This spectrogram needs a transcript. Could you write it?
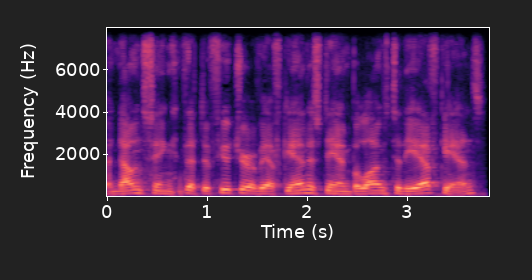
announcing that the future of Afghanistan belongs to the Afghans.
